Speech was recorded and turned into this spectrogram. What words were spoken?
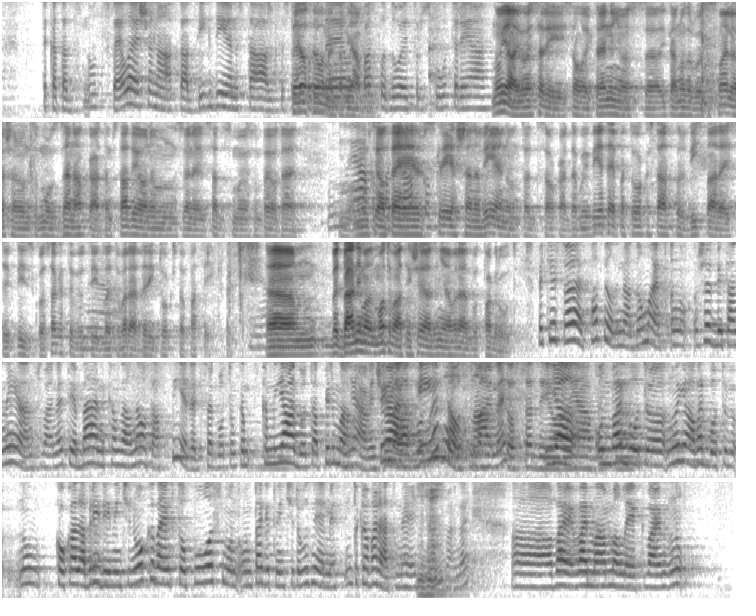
Tā kā tādas nu, spēlēšanās, tādas ikdienas, tādas es dēli, paslidoju tur skūterī. Jā. Nu jā, jo es arī savulaik treniņos eh, nodarbojos ar smaiļošanu, un tad mūsu dzēna apkārt tam stadionam. Es vienreiz sadusmojos un pajautāju, Nu, jā, Mums jau te ir skriešana viena, un tad savukārt dabūja vietē par to, kas stāsta par vispārēju fizisko sagatavotību, Jā. lai tu varētu darīt to, kas tev patīk. Jā. Um, bet bērniem motivācija šajā ziņā varētu būt pagrūta. Bet, ja es varētu papildināt, domājot, nu, šeit bija tā nianses, vai ne? Tie bērni, kam vēl nav tās pieredzes, varbūt, un kam, kam jādod tā pirmā. Jā, viņš vēlāk būtu gatavs nākt ne? uz to stadionu, Jā, jā, un bet, varbūt, nu, jā, varbūt nu, kaut kādā brīdī viņš ir nokavējis to posmu, un, un tagad viņš ir uzņēmies, nu, tā kā varētu mēģināt, mm -hmm. vai ne? Uh, vai, vai mamma liek, vai, nu,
